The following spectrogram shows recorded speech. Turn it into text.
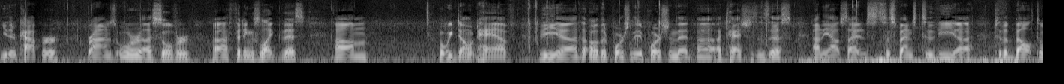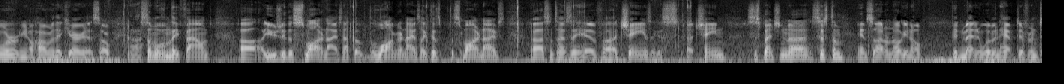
either copper, bronze, or uh, silver fittings like this. Um, but we don't have the uh, the other portion, the portion that uh, attaches to this on the outside and suspends to the uh, to the belt or you know however they carried it. So uh, some of them they found uh, usually the smaller knives, not the, the longer knives like this, but the smaller knives. Uh, sometimes they have chains, like a, a chain suspension system. And so I don't know, you know, did men and women have different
